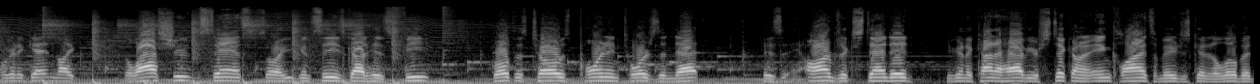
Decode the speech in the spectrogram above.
we're going to get in like the last shooting stance so you can see he's got his feet both his toes pointing towards the net his arms extended. You're going to kind of have your stick on an incline so maybe just get it a little bit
